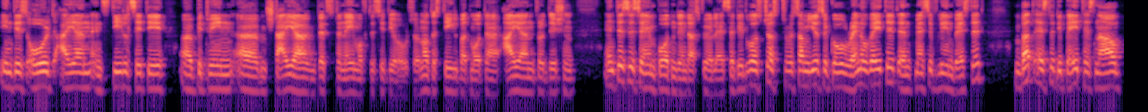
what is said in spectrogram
in this old iron and steel city uh, between um, Steyr, that's the name of the city also, not the steel, but more the iron tradition. And this is an important industrial asset. It was just some years ago renovated and massively invested. But as the debate has now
